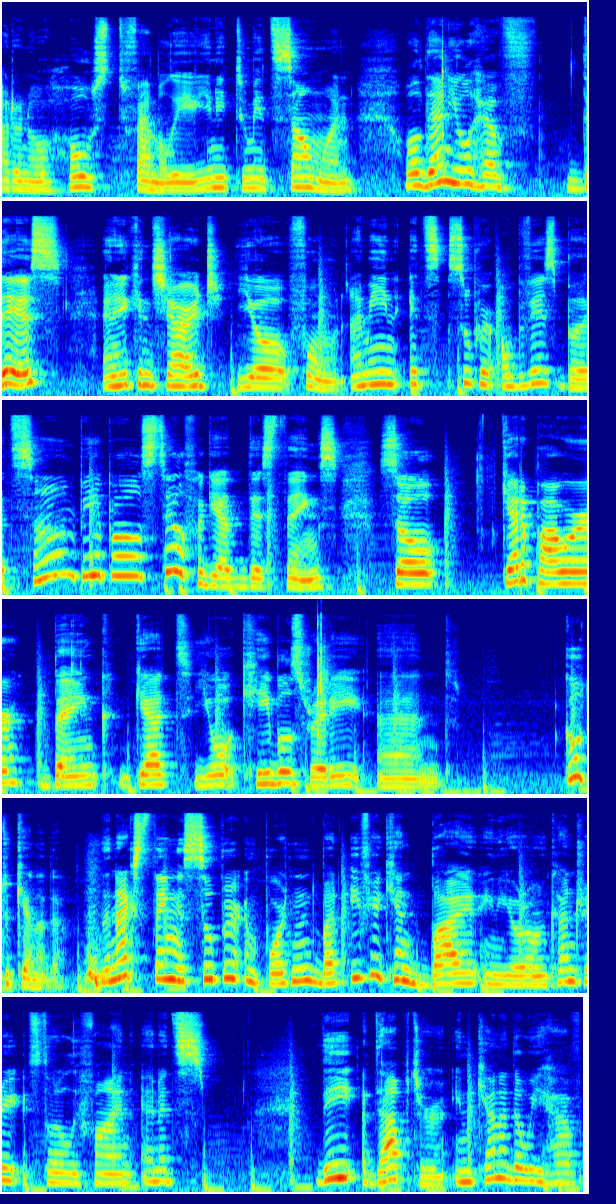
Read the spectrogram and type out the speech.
I don't know, host family, you need to meet someone, well, then you'll have this and you can charge your phone. I mean, it's super obvious, but some people still forget these things. So get a power bank, get your cables ready, and go to Canada. The next thing is super important, but if you can't buy it in your own country, it's totally fine, and it's the adapter. In Canada, we have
